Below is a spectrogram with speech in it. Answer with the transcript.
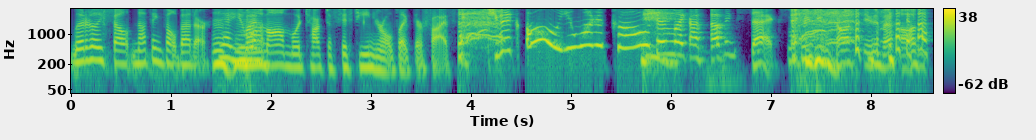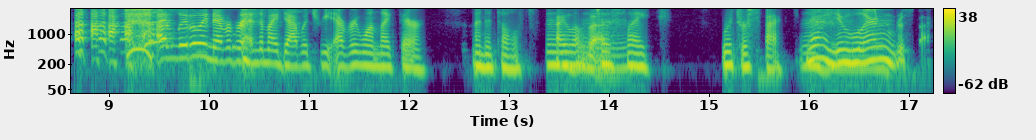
literally felt nothing felt better. Yeah, you My want- mom would talk to 15 year olds like they're five. She'd be like, Oh, you want to go? They're like, I'm having sex. What are you talking about? I literally never forget. And then my dad would treat everyone like they're an adult, I love that. just like with respect. Yeah, you learn respect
